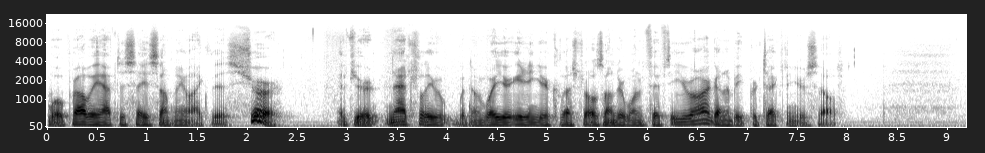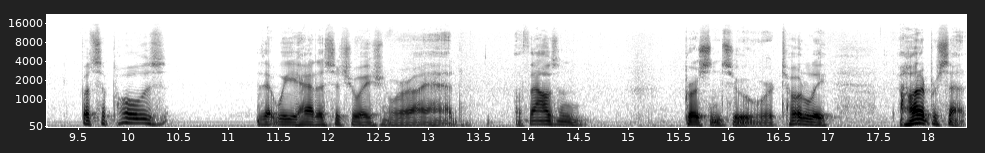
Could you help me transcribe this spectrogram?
we'll probably have to say something like this. Sure, if you're naturally, with the way you're eating, your cholesterol is under 150, you are going to be protecting yourself. But suppose that we had a situation where I had a thousand persons who were totally 100%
